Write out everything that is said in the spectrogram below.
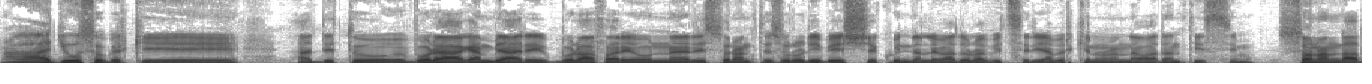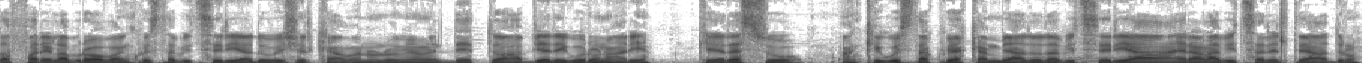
Aveva chiuso perché ha detto voleva cambiare, voleva fare un ristorante solo di pesce e quindi ha levato la pizzeria perché non andava tantissimo. Sono andato a fare la prova in questa pizzeria dove cercavano, lo mi ha detto, a Via dei Coronari, che adesso anche questa qui ha cambiato da pizzeria, era la pizza del teatro,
